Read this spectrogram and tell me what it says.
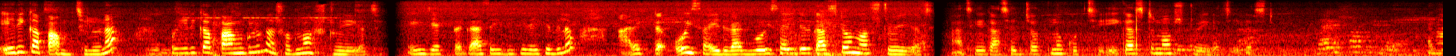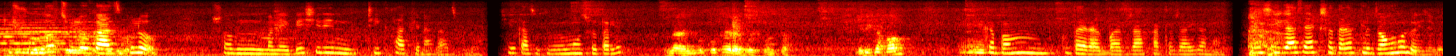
এরিকা পাম্প ছিল না? ওই এরিকা পাম্পগুলো না সব নষ্ট হয়ে গেছে। এই যে একটা গাছ এই দিকে রেখে দিলাম আরেকটা ওই সাইডে রাখব। ওই সাইডের গাছটাও নষ্ট হয়ে গেছে। আজকে গাছের যত্ন করছে। এই গাছটা নষ্ট হয়ে গেছে এই গাছটা। কি সুন্দর ছিল গাছগুলো। সব মানে বেশি দিন ঠিক থাকে না গাছগুলো। ঠিক আছে তুমি মোছো তাহলে। না এগুলো কোথায় রাখব কোনটা এরিকা পাম এরিকা পাম কোথায় রাখবার রাখার তো জায়গা নেই। বেশি গাছ একসাথে রাখলে জঙ্গল হয়ে যাবে।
